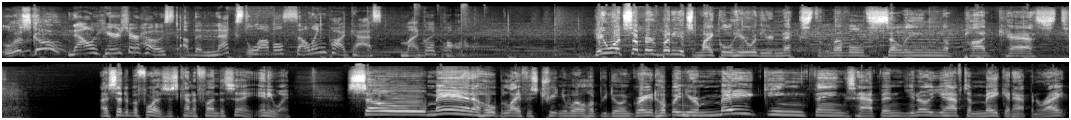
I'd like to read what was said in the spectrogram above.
Let's go. Now, here's your host of the Next Level Selling Podcast, Michael Polk. Hey, what's up, everybody? It's Michael here with your next level selling podcast. I've said it before, it's just kind of fun to say. Anyway, so man, I hope life is treating you well. Hope you're doing great. Hoping you're making things happen. You know, you have to make it happen, right?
